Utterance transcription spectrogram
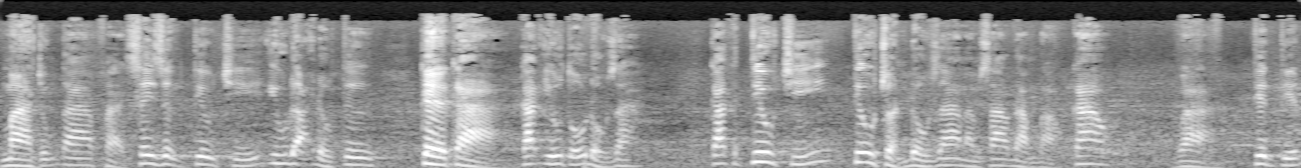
mà chúng ta phải xây dựng tiêu chí ưu đãi đầu tư kể cả các yếu tố đầu ra các cái tiêu chí tiêu chuẩn đầu ra làm sao đảm bảo cao và tiên tiến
